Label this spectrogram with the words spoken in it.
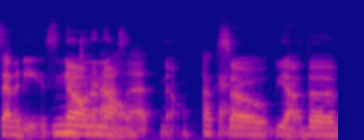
70s. No, no, no, Bassett. no. Okay. So yeah, the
